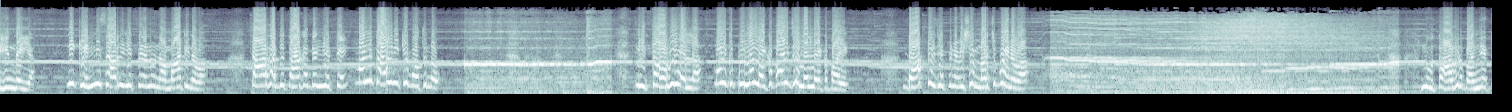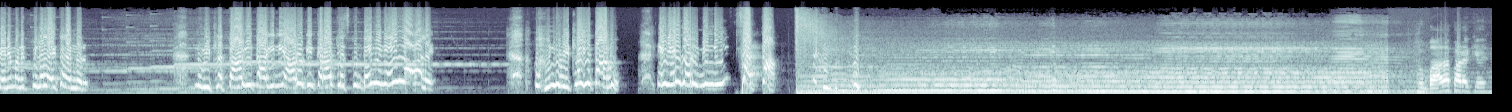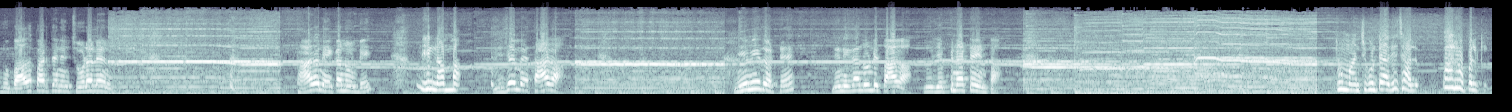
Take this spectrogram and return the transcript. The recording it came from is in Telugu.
ఏందయ్యా? నీకు ఎన్నిసార్లు చెప్పాను నువ్వు నా మాటినవా? తాగద్దు తాగద్దు అని చెప్తే మళ్ళీ తాగనికే పోతున్నావు నీ తాగు వల్ల మనకు పిల్లలు లేకపాయే జల్లలు లేకపాయే డాక్టర్ చెప్పిన విషయం మర్చిపోయినవా? నువ్వు తాగుడు బంద్ చేస్తేనే మనకు పిల్లలు అవుతారన్నారు. నువ్వు ఇట్లా తాగి తాగి నీ ఆరోగ్యం ఖరాబ్ చేసుకుంటే నేనేం కావాలి? బాధపడకే నువ్వు బాధపడితే నేను చూడలేను. తాగను ఎక్క నుండి? నేను నమ్మ నిజమే తాగా. నీ మీద ఒట్టే నేను ఇక నుండి తాగా. నువ్వు చెప్పినట్టే ఇంట. నువ్వు మంచుకుంటే అదే చాలు. బా లోపలికి.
